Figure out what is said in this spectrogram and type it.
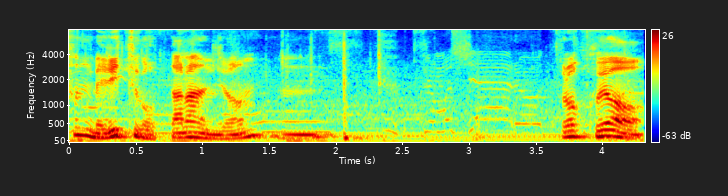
큰 메리트가 없다라는 점 음. 그렇고요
